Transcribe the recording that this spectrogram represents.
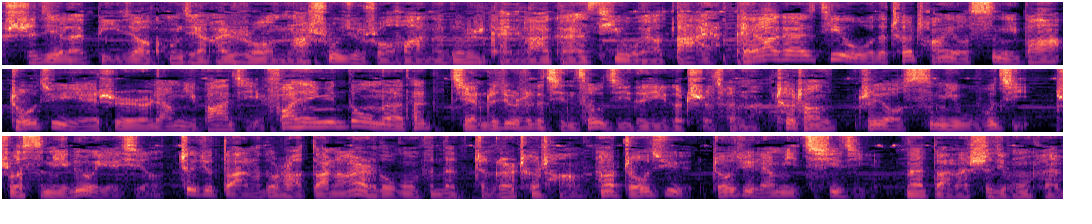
实际来比较空间，还是说我们拿数据说话，那都是凯迪拉克 ST 五要大呀。凯迪拉克 ST 五的车长有四米八，轴距也是两米八几。发现运动呢，它简直就是个紧凑级的一个尺寸呢，车长只有四米五几，说四米六也行，这就。短了多少？短了二十多公分的整个车长，然后轴距轴距两米七几，那短了十几公分。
